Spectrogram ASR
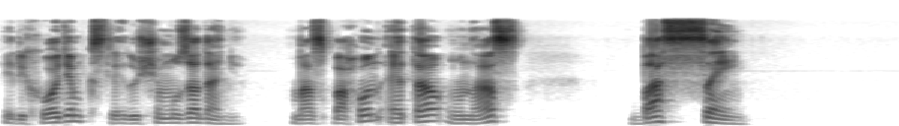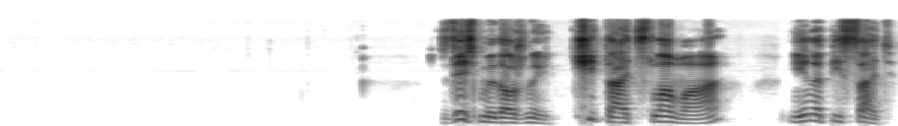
Переходим к следующему заданию. Масбахун это у нас бассейн. Здесь мы должны читать слова и написать,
